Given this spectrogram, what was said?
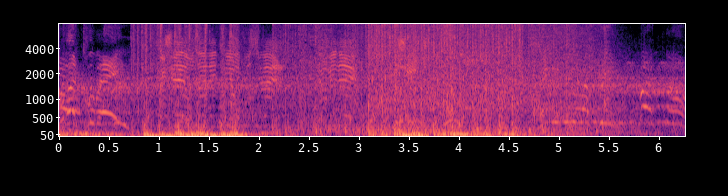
On va le trouver Maintenant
